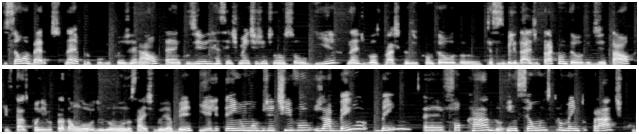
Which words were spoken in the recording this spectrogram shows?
que são abertos, né, para o público em geral. É, inclusive, recentemente a gente lançou o guia, né, de boas práticas de conteúdo, de acessibilidade para conteúdo digital, que está disponível para download no, no site do IAB. E ele tem um objetivo já bem, bem é, focado em ser um instrumento prático,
